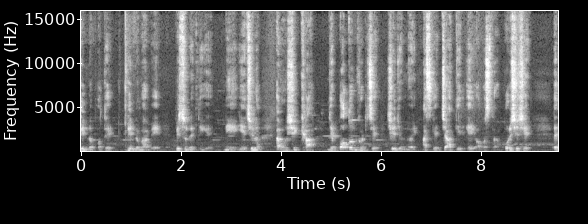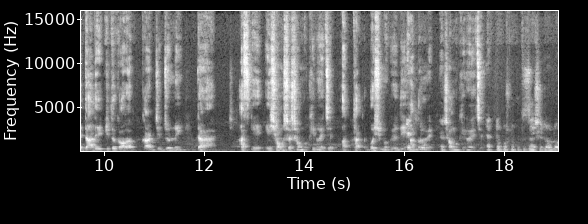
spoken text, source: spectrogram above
ভিন্ন পথে ভিন্নভাবে পিছনের দিকে নিয়ে গিয়েছিল এবং শিক্ষা যে পতন ঘটেছে সেই জন্যই আজকে জাতির এই অবস্থা। পরিশেষে তাদের কৃতকলাপ কার্যের জন্যই তারা আজকে এই সমস্যার সম্মুখীন হয়েছে অর্থাৎ বৈষম্য বিরোধী আন্দোলনের সম্মুখীন হয়েছে। একটা প্রশ্ন করতে চাই সেটা হলো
